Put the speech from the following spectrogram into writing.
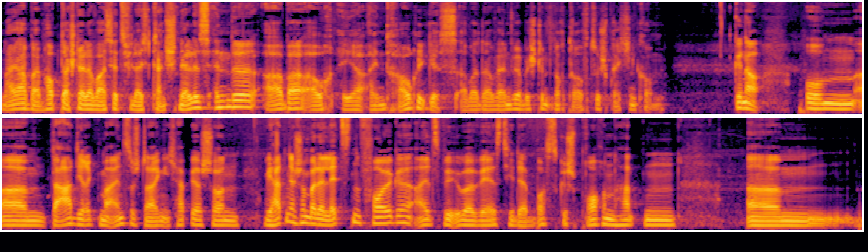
naja, beim Hauptdarsteller war es jetzt vielleicht kein schnelles Ende, aber auch eher ein trauriges. Aber da werden wir bestimmt noch drauf zu sprechen kommen. Genau. Um ähm, da direkt mal einzusteigen, ich habe ja schon, wir hatten ja schon bei der letzten Folge, als wir über Wer ist hier der Boss gesprochen hatten, ähm,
